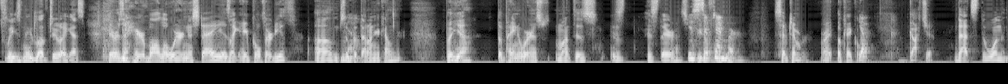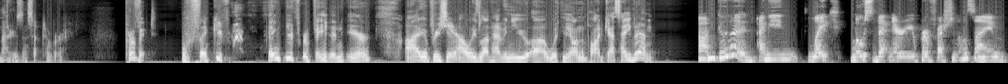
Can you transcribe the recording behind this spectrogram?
fleas need love too. I guess there is a hairball awareness day is like April thirtieth. Um, so No. put that on your calendar. But Yeah. yeah, but pain awareness month is is is there. It's, It's. September. September. All right. Okay. Cool. Yep. Gotcha. That's the one that matters in September. Perfect. Well, thank you. For, thank you for being here. I appreciate it. I always love having you uh, with me on the podcast. How you been? I'm good. I mean, like most veterinary professionals, I'm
